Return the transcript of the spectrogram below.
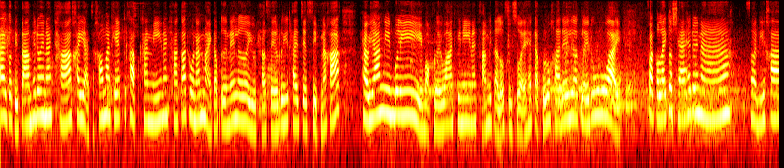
ร์กดติดตามให้ด้วยนะคะ ใครอยากจะเข้ามาเทสขับคันนี้นะคะ ก็โทรนัดหมายกับเอิญได้เลยอยู่แถวเสรีไทย 70 นะคะแถวย่านมีนบุรี บอกเลยว่าที่นี่นะคะ มีแต่รถสวยๆให้กับคุณลูกค้าได้เลือกเลยด้วย ฝากกดไลค์กดแชร์ให้ด้วยนะ สวัสดีค่ะ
